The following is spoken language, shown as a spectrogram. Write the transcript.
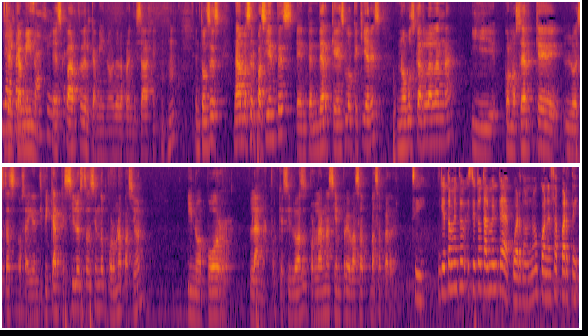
del, camino. Es parte del camino, del aprendizaje. Entonces, nada más ser pacientes, entender qué es lo que quieres, no buscar la lana y conocer que lo estás, o sea, identificar que sí lo estás haciendo por una pasión y no por lana, porque si lo haces por lana siempre vas a, vas a perder. Sí, yo también estoy totalmente de acuerdo, ¿no? Con esa parte.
